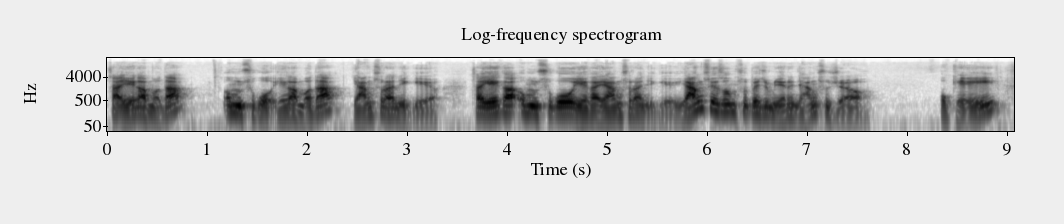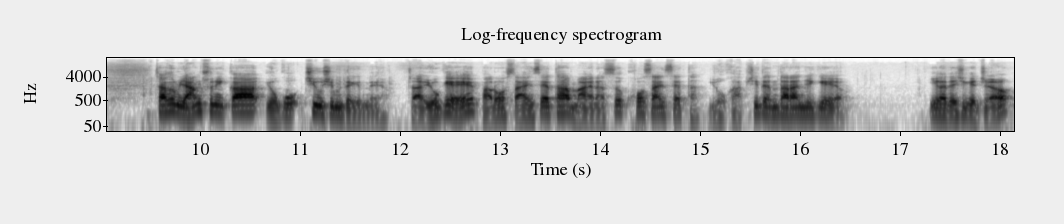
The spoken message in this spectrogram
자 얘가 뭐다? 음수고 얘가 뭐다? 양수란 얘기예요. 자 얘가 음수고 얘가 양수란 얘기예요. 양수에서 음수 빼주면 얘는 양수죠. 오케이. 자 그럼 양수니까 요거 지우시면 되겠네요. 자 요게 바로 사인 세타 마이너스 코사인 세타 요 값이 된다는 얘기예요. 이해가 되시겠죠?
